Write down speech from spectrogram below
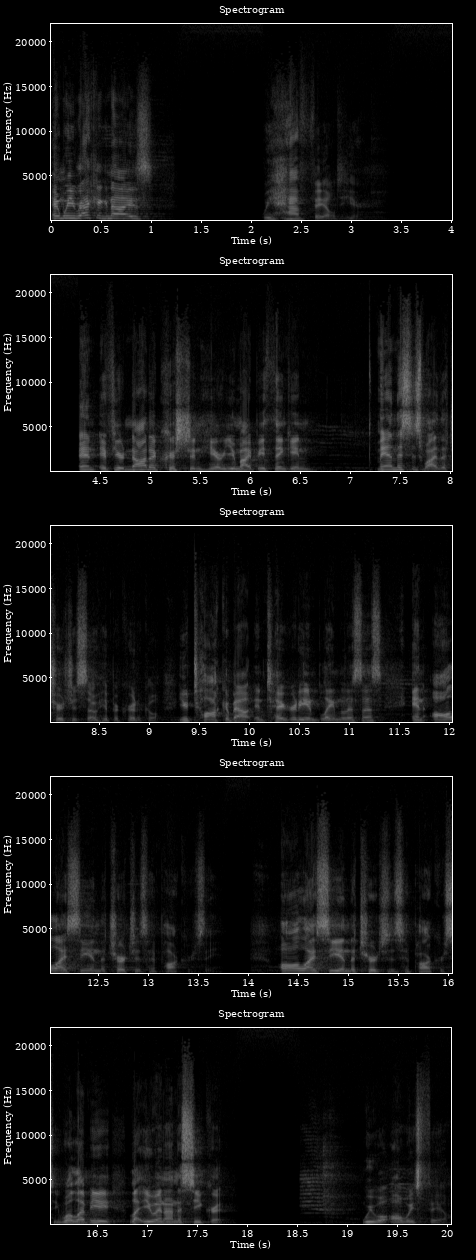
And we recognize we have failed here. And if you're not a Christian here, you might be thinking, man, this is why the church is so hypocritical. You talk about integrity and blamelessness, and all I see in the church is hypocrisy. All I see in the church is hypocrisy. Well, let me let you in on a secret. We will always fail.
